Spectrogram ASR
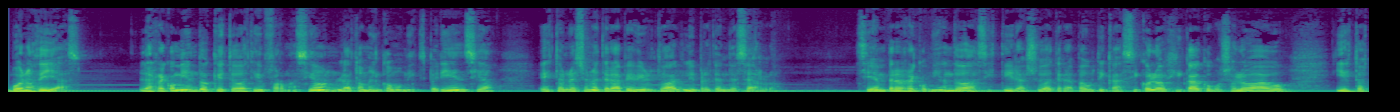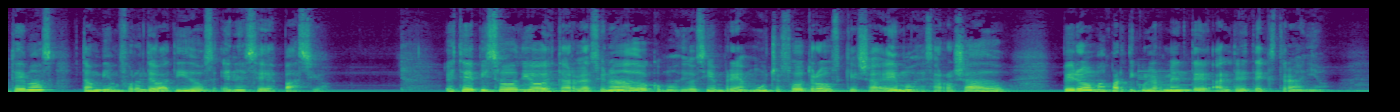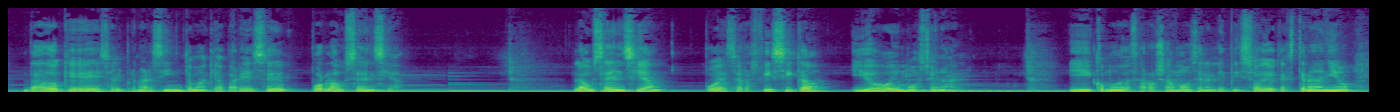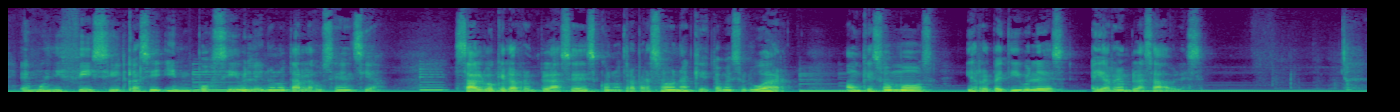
Buenos días. Les recomiendo que toda esta información la tomen como mi experiencia. Esto no es una terapia virtual ni pretende serlo. Siempre recomiendo asistir a ayuda terapéutica psicológica como yo lo hago y estos temas también fueron debatidos en ese espacio. Este episodio está relacionado, como digo siempre, a muchos otros que ya hemos desarrollado, pero más particularmente al tete extraño dado que es el primer síntoma que aparece por la ausencia. La ausencia puede ser física y o emocional. Y como desarrollamos en el episodio Te extraño, es muy difícil, casi imposible no notar la ausencia, salvo que la reemplaces con otra persona que tome su lugar, aunque somos irrepetibles e irreemplazables.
